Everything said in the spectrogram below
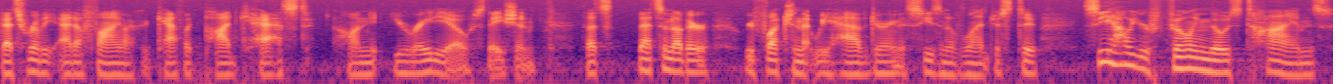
that's really edifying, like a Catholic podcast on your radio station. That's that's another reflection that we have during the season of Lent, just to see how you're filling those times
